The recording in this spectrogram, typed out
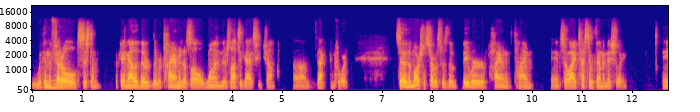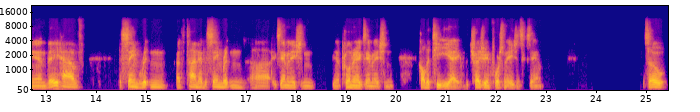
within the mm-hmm. federal system. Okay. Now that the, the retirement is all one, there's lots of guys who jump um, back and forth. So the Marshal Service was the they were hiring at the time, and so I tested with them initially, and they have the same written at the time. They had the same written uh, examination, you know, preliminary examination called the TEA, the Treasury Enforcement Agents Exam. So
